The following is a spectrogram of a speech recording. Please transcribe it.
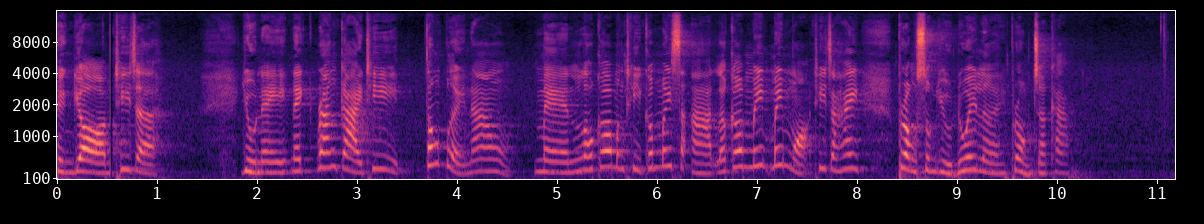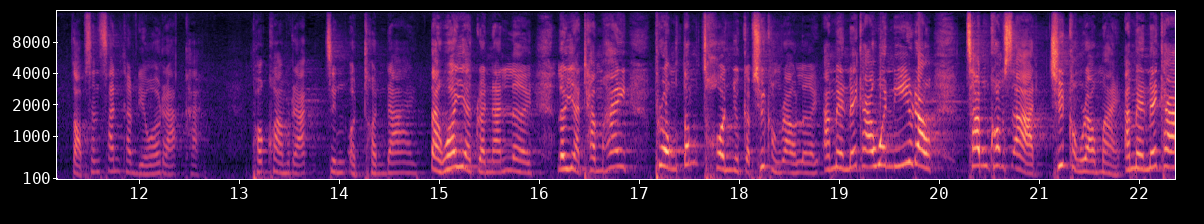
ถึงยอมที่จะอยู่ในในร่างกายที่ต้องเปื่อยเน่า เหม็นแล้วก็บางทีก็ไม่สะอาด แล้วก็ไม่ไม่เหมาะที่จะให้พระองค์ทรงอยู่ด้วยเลย พระองค์เจ้าค่ะ ตอบสั้นๆคำเดียวว่ารักค่ะ เพราะความรักจึงอดทนได้ แต่ว่าอย่ากระนั้นเลย เราอย่าทำให้พระองค์ต้องทนอยู่กับชีวิตของเราเลยอเมนไหมคะ วันนี้เราทำความสะอาดชีวิตของเราใหม่อเมนไหมคะ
